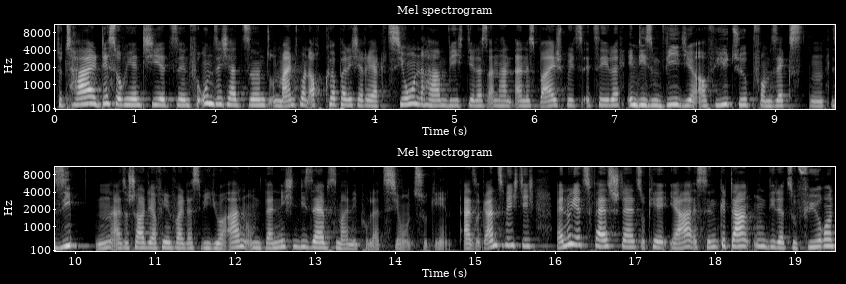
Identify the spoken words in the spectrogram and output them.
total desorientiert sind, verunsichert sind und manchmal auch körperliche Reaktionen haben, wie ich dir das anhand eines Beispiels erzähle, in diesem Video auf YouTube vom 6.7 siebten, also schau dir auf jeden Fall das Video an, um dann nicht in die Selbstmanipulation zu gehen. Also ganz wichtig, wenn du jetzt feststellst, okay, ja, es sind Gedanken, die dazu führen,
